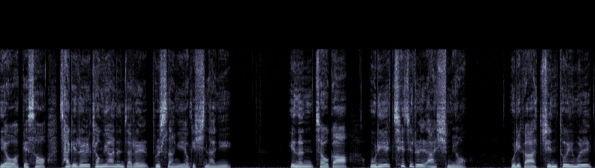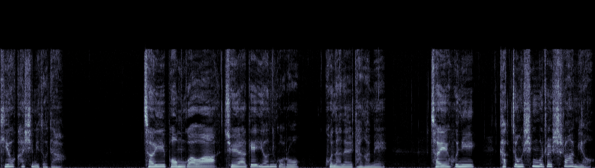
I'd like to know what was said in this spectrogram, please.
여호와께서 자기를 경외하는 자를 불쌍히 여기시나니 이는 저가 우리의 체질을 아시며 우리가 진토임을 기억하심이도다. 저희 범과와 죄악의 연고로 고난을 당함에 저의 혼이 각종 식물을 싫어하며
